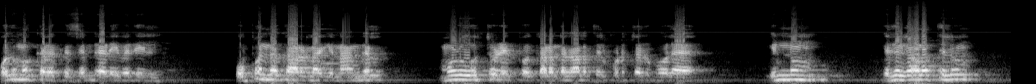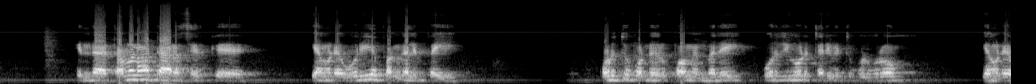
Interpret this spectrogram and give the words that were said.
பொதுமக்களுக்கு சென்றடைவதில் ஒப்பந்தக்காரர்களாகிய நாங்கள் முழு ஒத்துழைப்பு கடந்த காலத்தில் கொடுத்தது போல இன்னும் எதிர்காலத்திலும் இந்த தமிழ்நாட்டு அரசிற்கு எங்களுடைய உரிய பங்களிப்பை கொடுத்து கொண்டு இருப்போம் என்பதை உறுதியோடு தெரிவித்துக் கொள்கிறோம். எங்களுடைய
